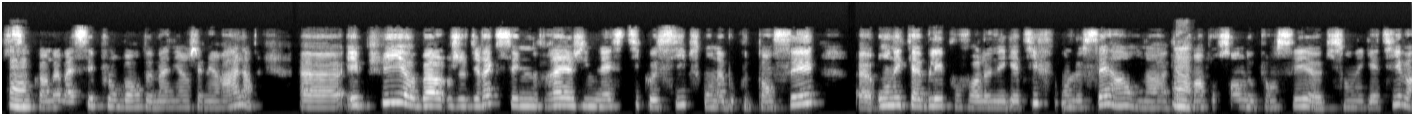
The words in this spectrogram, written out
qui sont Mmh. quand même assez plombants de manière générale Euh, et puis, euh, ben, je dirais que c'est une vraie gymnastique aussi, parce qu'on a beaucoup de pensées. Euh, on est câblé pour voir le négatif, on le sait. Hein, on a 80% de nos pensées euh, qui sont négatives,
